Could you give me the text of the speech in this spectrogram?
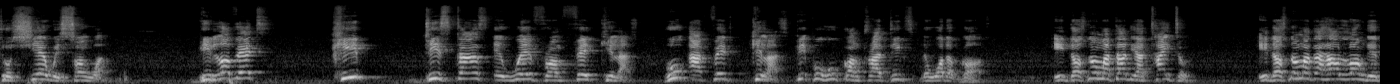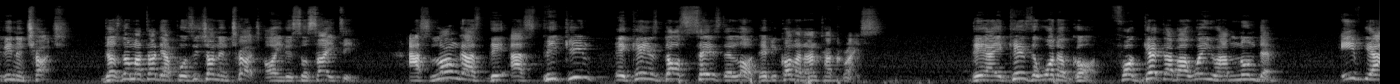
to share with someone. Beloved, keep distance away from faith killers. Who are faith killers? People who contradict the word of God. It does not matter their title. It does not matter how long they've been in church. It does not matter their position in church or in the society. As long as they are speaking against thus says the Lord, they become an antichrist. They are against the word of God. Forget about when you have known them. If their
